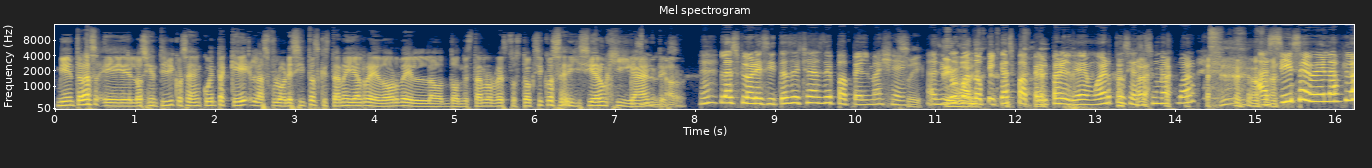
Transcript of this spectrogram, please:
Mientras eh, los científicos se dan cuenta que las florecitas que están ahí alrededor de lo- donde están los restos tóxicos se hicieron gigantes. Las florecitas hechas de papel maché. Sí. Así Sí, como cuando picas papel para el Día de Muertos y haces una flor. Así se ve la flor.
